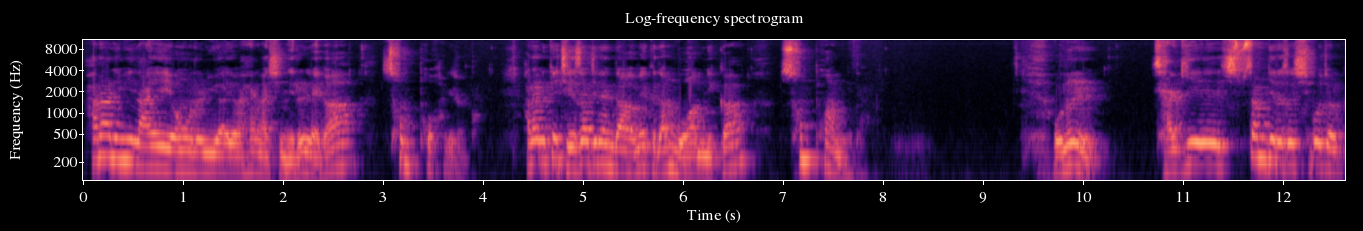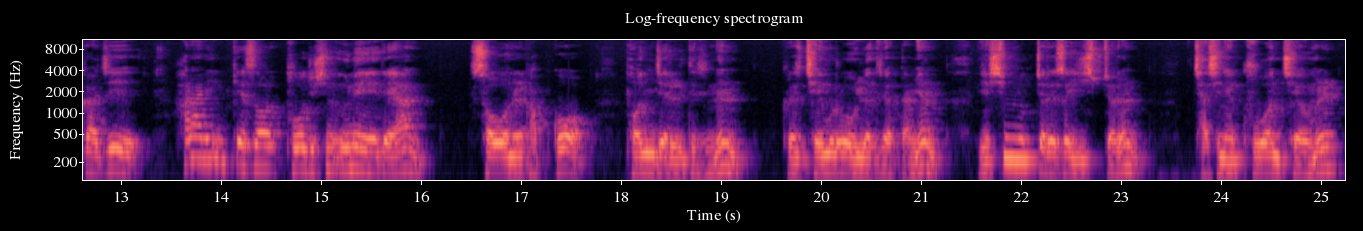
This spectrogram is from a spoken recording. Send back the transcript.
하나님이 나의 영혼을 위하여 행하신 일을 내가 선포하리로다. 하나님께 제사 지낸 다음에 그 다음 뭐 합니까? 선포합니다. 오늘 자기의 13절에서 15절까지 하나님께서 부어주신 은혜에 대한 서원을 갚고 번제를 드리는 그래서 제물을 올려드렸다면 이제 16절에서 20절은 자신의 구원 체험을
